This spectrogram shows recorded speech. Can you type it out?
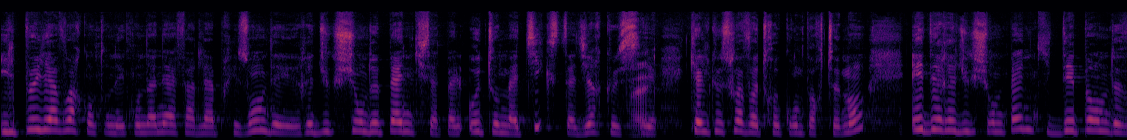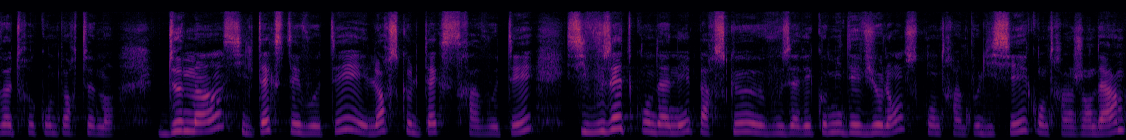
il peut y avoir, quand on est condamné à faire de la prison, des réductions de peine qui s'appellent automatiques, c'est-à-dire que c'est quel que soit votre comportement, et des réductions de peine qui dépendent de votre comportement. Demain, si le texte est voté, et lorsque le texte sera voté, si vous êtes condamné parce que vous avez commis des violences contre un policier, contre un gendarme,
